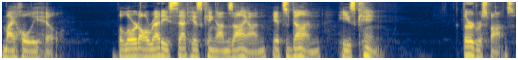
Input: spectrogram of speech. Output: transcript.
my holy hill. The Lord already set his king on Zion. It's done. He's king. Third response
